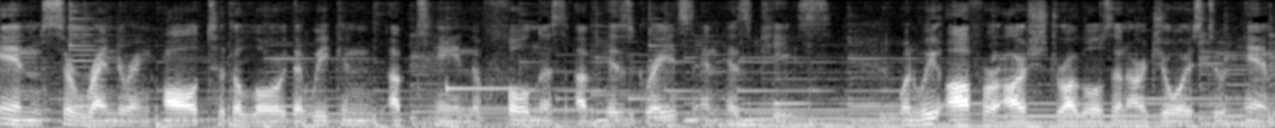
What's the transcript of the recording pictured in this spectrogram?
in surrendering all to the Lord that we can obtain the fullness of His grace and His peace. When we offer our struggles and our joys to Him,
